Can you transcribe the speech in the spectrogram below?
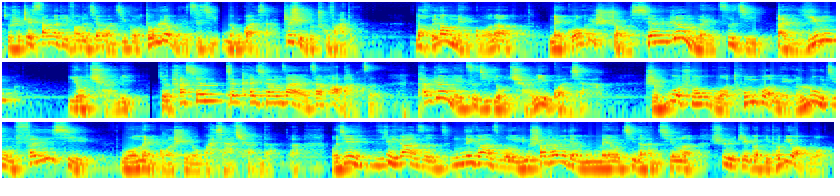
就是这三个地方的监管机构都认为自己能管辖，这是一个出发点。那回到美国呢？美国会首先认为自己本应有权利，就他先先开枪，再再画靶子。他认为自己有权利管辖，只不过说我通过哪个路径分析，我美国是有管辖权的啊。我记得那个案子，那个案子我稍稍有点没有记得很清了，是这个比特币网络。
